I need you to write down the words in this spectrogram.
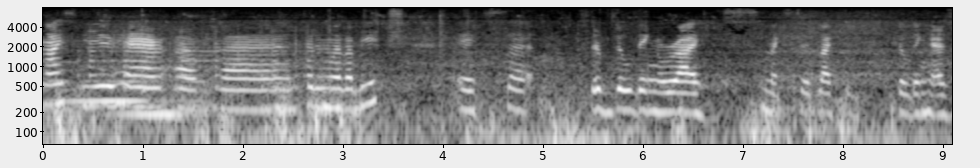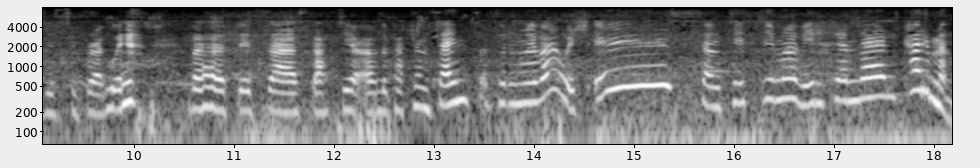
Nice view here of uh, Beach. It's uh, they're building right next to it, like the building here is super ugly. but it's a statue of the patron saint of Torrenueva, which is Santissima Virgen del Carmen.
